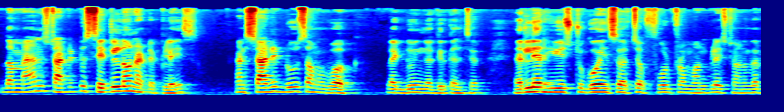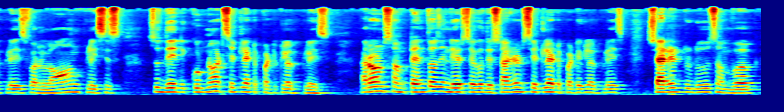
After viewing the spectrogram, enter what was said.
the man started to settle down at a place and started do some work like doing agriculture. Earlier, he used to go in search of food from one place to another place for long places, so they could not settle at a particular place. Around some 10,000 years ago, they started to settle at a particular place, started to do some work,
